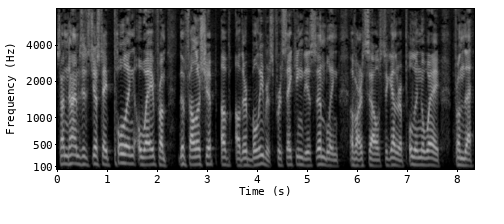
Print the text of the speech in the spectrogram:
Sometimes it's just a pulling away from the fellowship of other believers, forsaking the assembling of ourselves together, a pulling away from that,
